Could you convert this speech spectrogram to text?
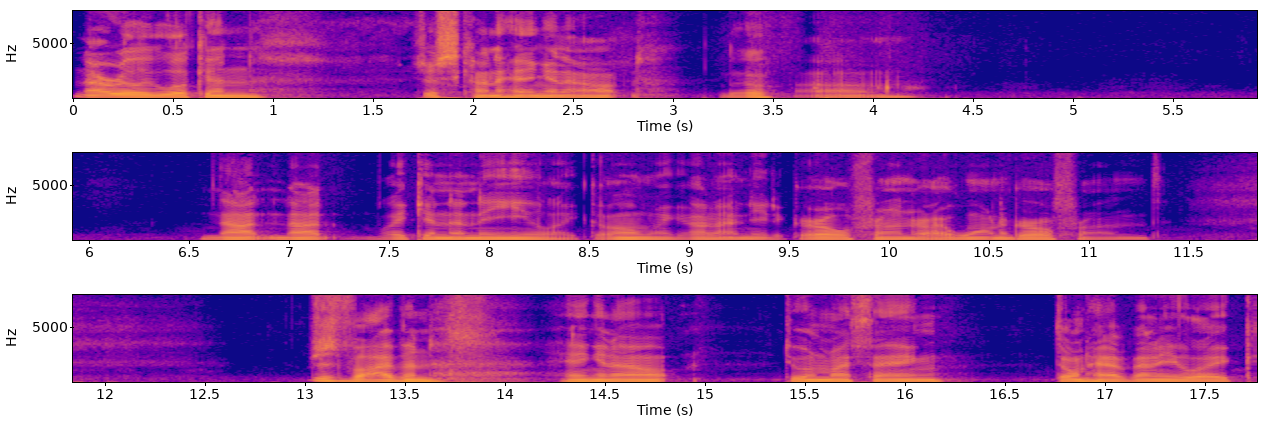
not really looking. just kind of hanging out. No. Um, not not like in any like oh my god I need a girlfriend or I want a girlfriend. Just vibing, hanging out, doing my thing. Don't have any like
